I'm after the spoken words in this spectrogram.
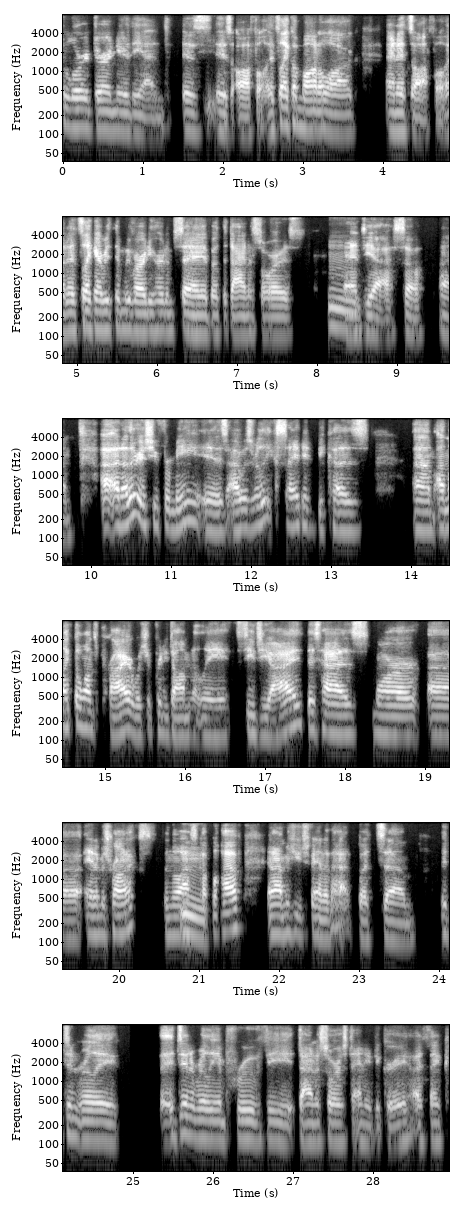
to Laura Dern near the end is is awful. It's like a monologue and it's awful. And it's like everything we've already heard him say about the dinosaurs. Mm. And yeah, so um uh, another issue for me is I was really excited because um, unlike the ones prior, which are pretty dominantly CGI, this has more uh, animatronics than the last Mm. couple have, and I'm a huge fan of that. But um, it didn't really, it didn't really improve the dinosaurs to any degree. I think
